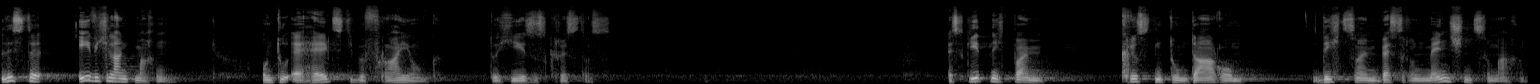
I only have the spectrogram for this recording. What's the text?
Liste ewig lang machen. Und du erhältst die Befreiung durch Jesus Christus. Es geht nicht beim Christentum darum, dich zu einem besseren Menschen zu machen,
